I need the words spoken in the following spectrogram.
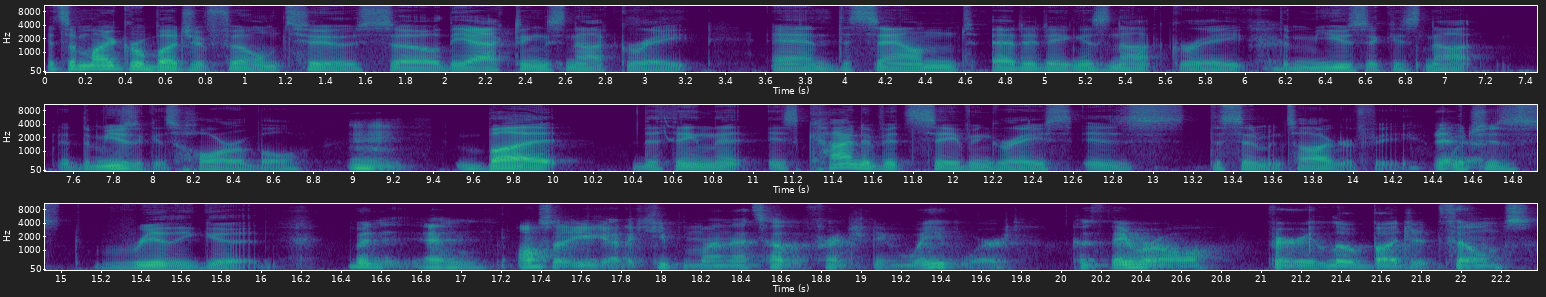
it's a micro budget film too. So the acting's not great, and the sound editing is not great. The music is not, the music is horrible. Mm. But the thing that is kind of its saving grace is the cinematography, which is really good. But and also you got to keep in mind that's how the French New Wave worked because they were all very low budget films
